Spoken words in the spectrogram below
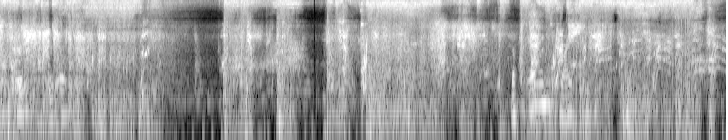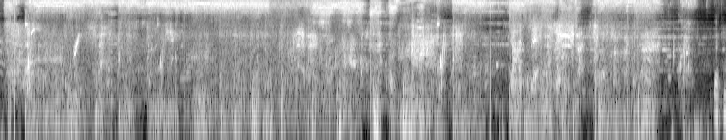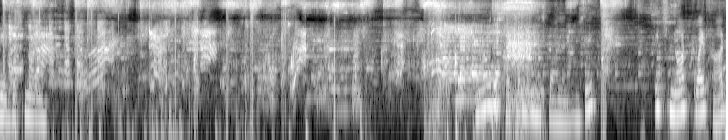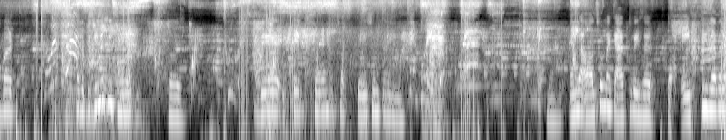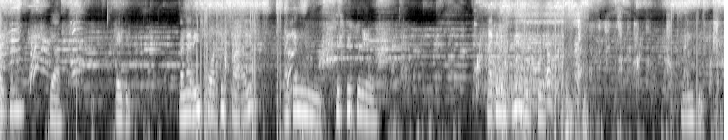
the this! let me adjust quite hard but for the beginners it's easy because they take so much of patience and and also my character is at 80 level I think. Yeah. 80 when I reach 45 I can shift it to I can increase it to 90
